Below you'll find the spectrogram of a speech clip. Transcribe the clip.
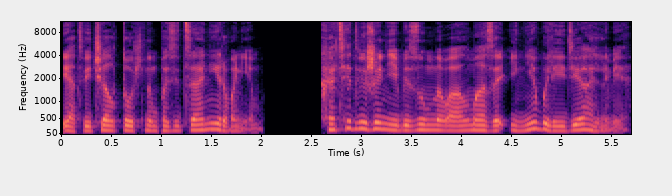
и отвечал точным позиционированием. Хотя движения безумного алмаза и не были идеальными,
